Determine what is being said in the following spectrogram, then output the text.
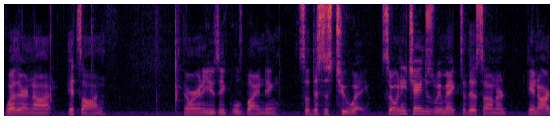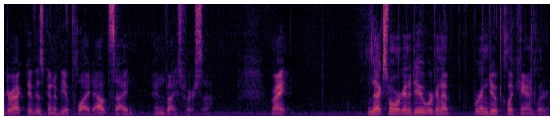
whether or not it's on, and we're going to use equals binding. So this is two-way. So any changes we make to this on our, in our directive is going to be applied outside, and vice versa, right? Next one we're going to do, we're going to we're going to do a click handler,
